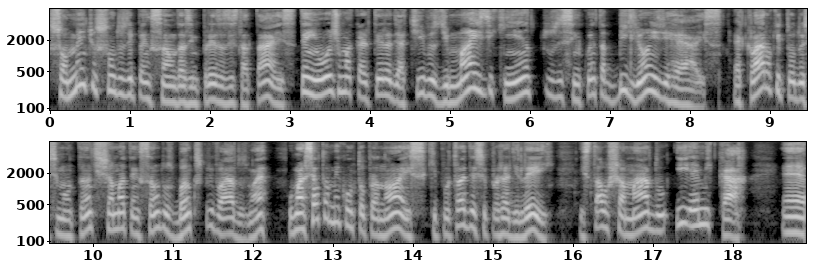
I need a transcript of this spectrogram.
Somente os fundos de pensão das empresas estatais têm hoje uma carteira de ativos de mais de 550 bilhões de reais. É claro que todo esse montante chama a atenção dos bancos privados, não é? O Marcel também contou para nós que por trás desse projeto de lei está o chamado IMK, é,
